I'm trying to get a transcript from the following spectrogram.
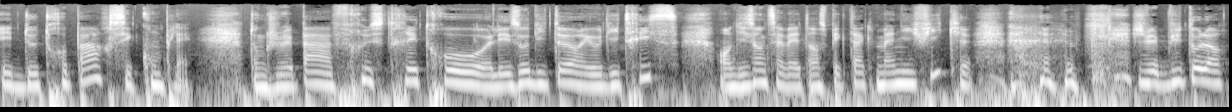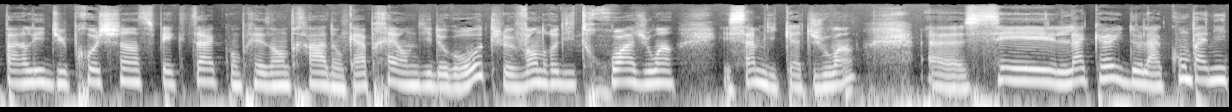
et d'autre part c'est complet. Donc je vais pas frustrer trop les auditeurs et auditrices en disant que ça va être un spectacle magnifique. je vais plutôt leur parler du prochain spectacle qu'on présentera donc après Andy de Groot le vendredi 3 juin et samedi 4 juin. Euh, c'est l'accueil de la compagnie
